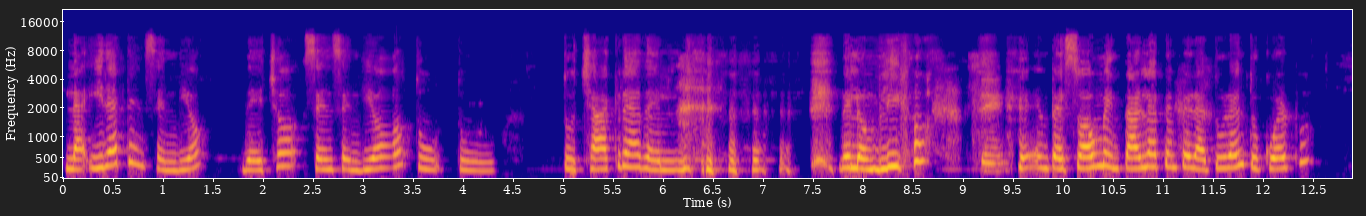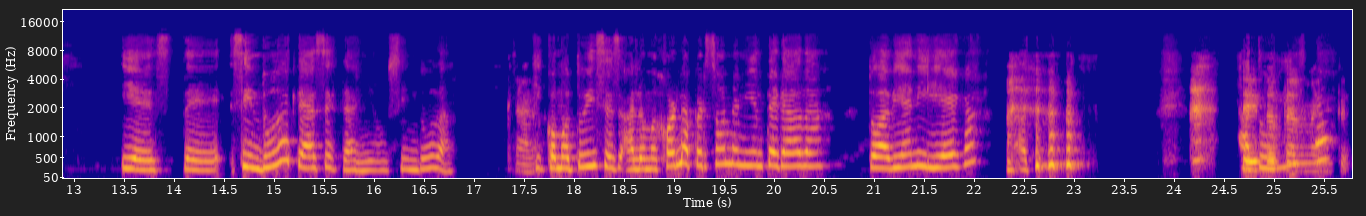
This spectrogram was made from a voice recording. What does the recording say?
la ira te encendió, de hecho, se encendió tu, tu, tu chakra del, del ombligo, sí. empezó a aumentar la temperatura en tu cuerpo y este, sin duda te haces daño, sin duda. Y como tú dices, a lo mejor la persona ni enterada todavía ni llega a tu, sí, totalmente.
